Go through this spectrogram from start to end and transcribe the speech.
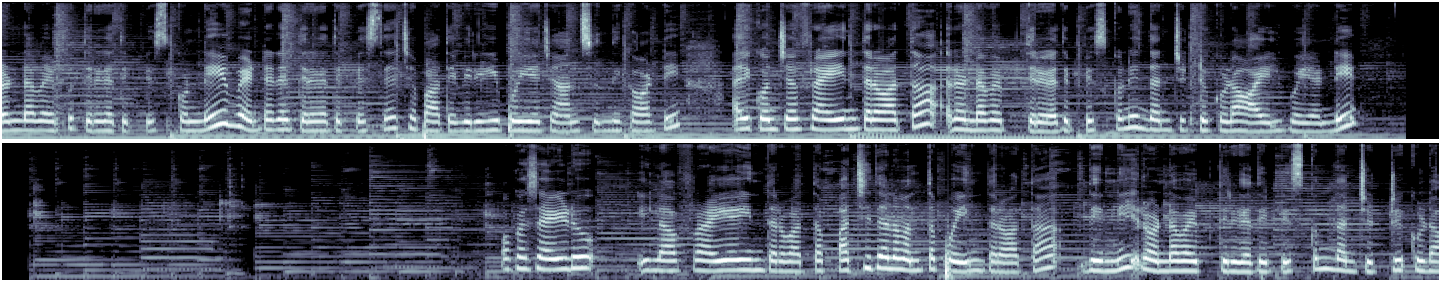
రెండో వైపు తిరగ తిప్పేసుకోండి. వెంటనే తిరగ తిప్పేస్తే చపాతీ విరిగిపోయే ఛాన్స్ ఉంది కాబట్టి అది కొంచెం ఫ్రై అయిన తర్వాత రెండో వైపు తిరగ తిప్పేసుకొని దాని చుట్టూ కూడా ఆయిల్ పోయండి. ఒక సైడు ఇలా ఫ్రై అయిన తర్వాత పచ్చిదనం అంతా పోయిన తర్వాత దీన్ని రెండో వైపు తిరిగి తిప్పేసుకుని దాని చుట్టూ కూడా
